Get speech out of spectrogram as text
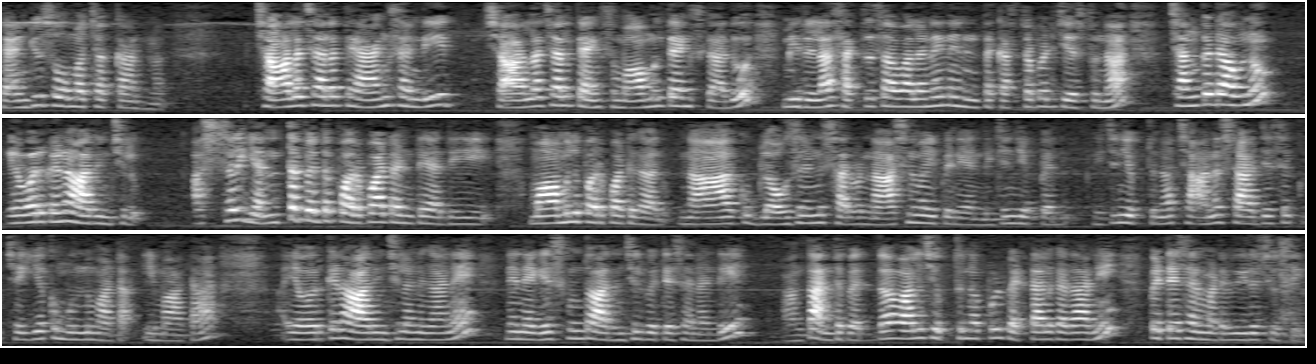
థ్యాంక్ యూ సో మచ్ అక్క అంటున్నాను చాలా చాలా థ్యాంక్స్ అండి. చాలా చాలా థ్యాంక్స్ మామూలు థ్యాంక్స్ కాదు. మీరు ఇలా సక్సెస్ అవ్వాలనే నేను ఇంత కష్టపడి చేస్తున్నా. చంక డౌన్ ఎవరికైనా ఆరు ఇంచులు. అస్సలు ఎంత పెద్ద పొరపాటు అంటే అది మామూలు పొరపాటు కాదు. నాకు బ్లౌజ్ అన్ని సర్వనాశనం అయిపోయినాయి నిజం చెప్పాను. నిజం చెప్తున్నా చాలా స్టార్ట్ చేసే చెయ్యక ముందు మాట ఈ మాట. ఎవరికైనా ఆరు ఇంచులు అనగానే నేను ఎగేసుకుంటూ ఆరు ఇంచులు పెట్టేశానండి. అంత అంత పెద్ద వాళ్ళు చెప్తున్నప్పుడు పెట్టాలి కదా అని పెట్టేశాను అనమాట వీడియో చూసి.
